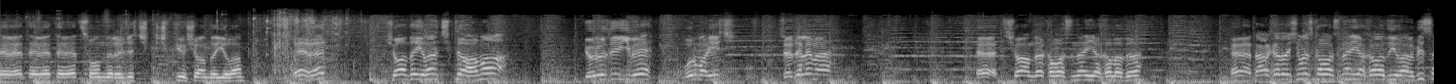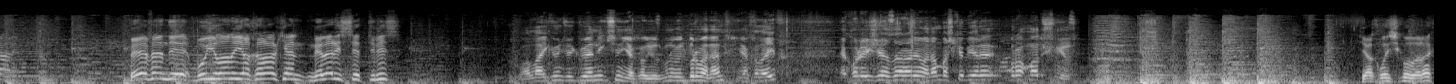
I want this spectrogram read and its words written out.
Evet, evet, evet. Son derece çık çıkıyor şu anda yılan. Evet. Şu anda yılan çıktı ama görüldüğü gibi vurma hiç. Zedeleme. Evet, şu anda kafasından yakaladı. Evet, arkadaşımız kafasından yakaladı yılanı. Bir saniye. Beyefendi, bu yılanı yakalarken neler hissettiniz? Vallahi ilk önce güvenlik için yakalıyoruz bunu öldürmeden yakalayıp ekolojiye zarar vermeden başka bir yere bırakmayı düşünüyoruz. Yaklaşık olarak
